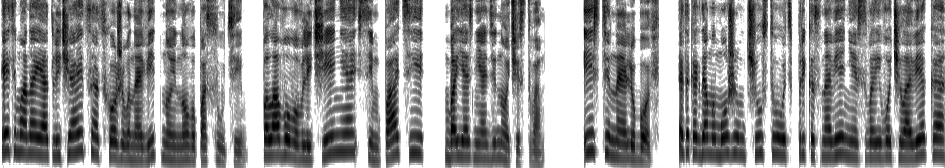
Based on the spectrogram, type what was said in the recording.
Этим она и отличается от схожего на вид, но иного по сути. Полового влечения, симпатии, боязни одиночества. Истинная любовь — это когда мы можем чувствовать прикосновение своего человека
